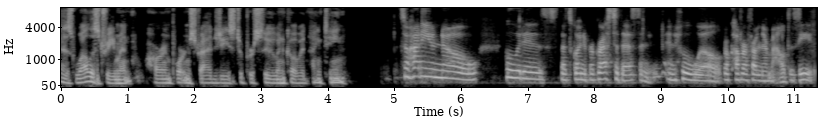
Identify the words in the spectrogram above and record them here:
as well as treatment are important strategies to pursue in COVID 19. So, how do you know who it is that's going to progress to this and, and who will recover from their mild disease?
